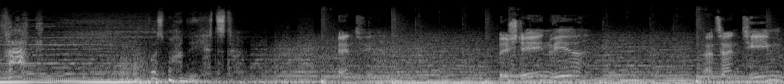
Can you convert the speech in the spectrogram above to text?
fuck. Was machen wir jetzt? Entweder bestehen wir als ein Team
